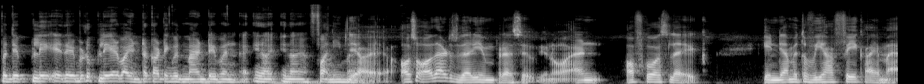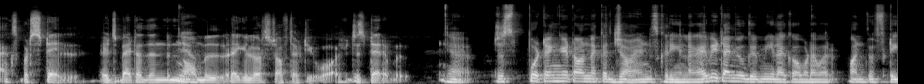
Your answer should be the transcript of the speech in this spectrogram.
but they play they're able to play it by intercutting with Matt Damon in a in a funny manner. yeah, yeah also all that is very impressive you know and of course like india mein we have fake imax but still it's better than the normal regular stuff that you watch which is terrible Yeah, just putting it on like a giant screen. Like every time you give me like a whatever 150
